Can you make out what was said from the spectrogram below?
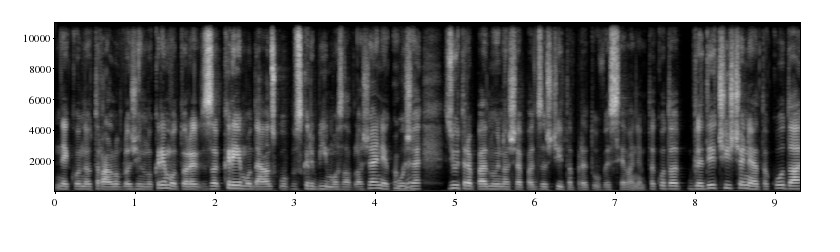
neko neutralno vlažilno kremo, torej z kremo dejansko poskrbimo za vlaženje kože, okay. zjutraj pa je nujna še pač zaščita pred uvesevanjem. Tako da glede čiščenja je tako, da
